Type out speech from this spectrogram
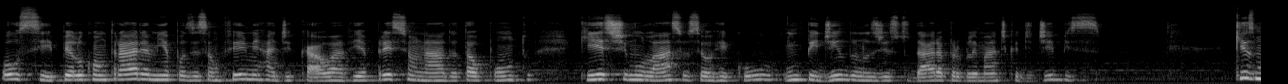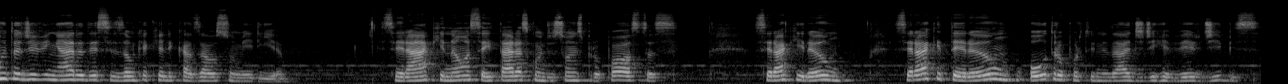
Ou se, pelo contrário, a minha posição firme e radical a havia pressionado a tal ponto que estimulasse o seu recuo, impedindo-nos de estudar a problemática de Dibs? Quis muito adivinhar a decisão que aquele casal assumiria. Será que não aceitar as condições propostas? Será que irão? Será que terão outra oportunidade de rever Dibs?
